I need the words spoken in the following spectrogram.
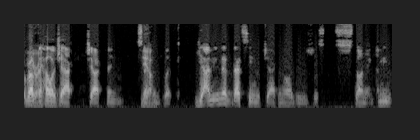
about You're the right. Heller Jack Jack thing Yeah. second, but yeah, I mean that that scene with Jack and Audrey is just stunning. I mean,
